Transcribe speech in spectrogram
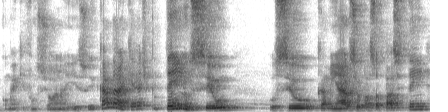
como é que funciona isso. E cada arquétipo tem o seu, o seu caminhar, o seu passo a passo e tem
